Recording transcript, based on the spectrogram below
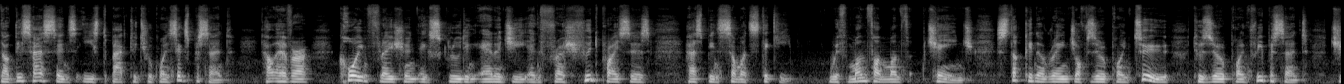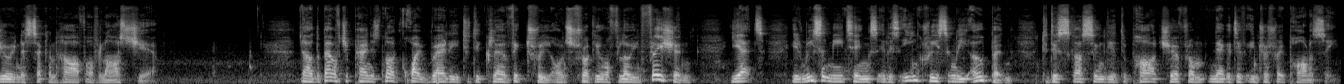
Now, this has since eased back to 2.6%. However, core inflation, excluding energy and fresh food prices, has been somewhat sticky, with month on month change stuck in a range of 0.2 to 0.3% during the second half of last year. Now, the Bank of Japan is not quite ready to declare victory on struggling off low inflation, yet, in recent meetings, it is increasingly open to discussing the departure from negative interest rate policy.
